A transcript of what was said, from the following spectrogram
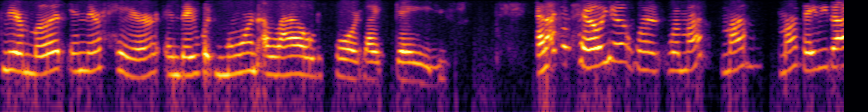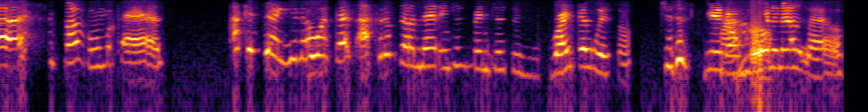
smear mud in their hair, and they would mourn aloud for like days. And I can tell you, when when my my my baby died, my boomer passed, I could say, you know what, that I could have done that and just been just right there with them, just you know, wow. mourning out loud.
